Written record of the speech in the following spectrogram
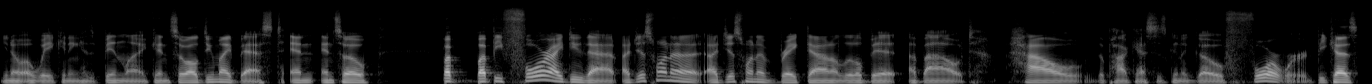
you know, awakening has been like. And so I'll do my best. And and so but but before I do that, I just want to I just want to break down a little bit about how the podcast is going to go forward because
